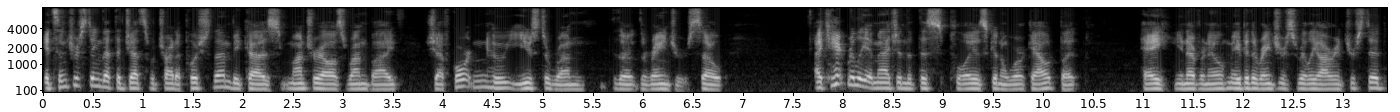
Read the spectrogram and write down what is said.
It's interesting that the Jets would try to push them because Montreal is run by Jeff Gorton, who used to run the the Rangers. So I can't really imagine that this ploy is going to work out, but hey, you never know. Maybe the Rangers really are interested.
